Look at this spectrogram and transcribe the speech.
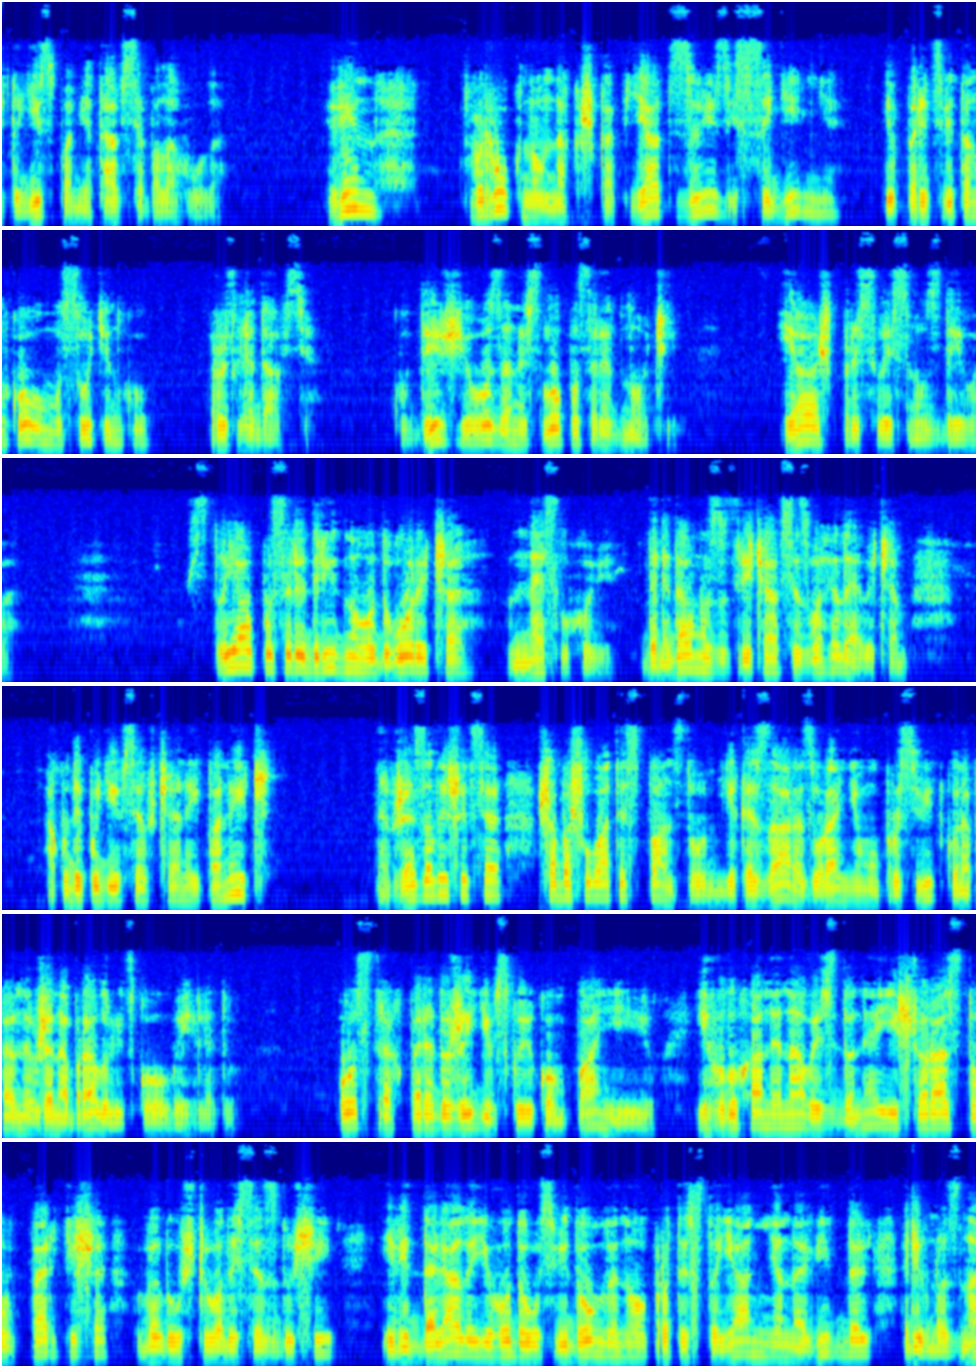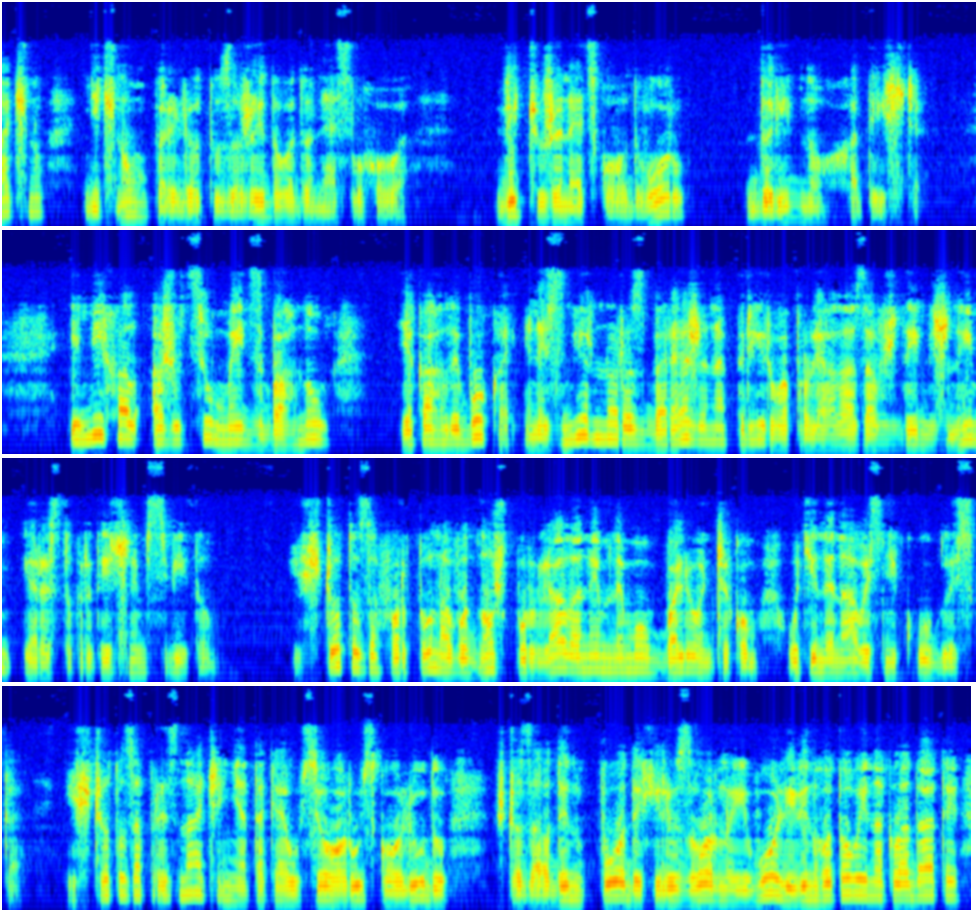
І тоді спам'ятався балагула. Він врукнув на шкап'ят, зліз із сидіння і в передсвітанковому сутінку розглядався. Куди ж його занесло посеред ночі? Я аж присвиснув з дива. Стояв посеред рідного дворича в Неслухові, де недавно зустрічався з Вагилевичем, а куди подівся вчений панич, невже залишився шабашувати з панством, яке зараз у ранньому просвітку, напевне, вже набрало людського вигляду. Острах перед ожидівською компанією і глуха ненависть до неї щораз то впертіше вилущувалися з душі і віддаляли його до усвідомленого протистояння на віддаль рівнозначно нічному перельоту з Ожидова до Неслухова, від Чуженецького двору до рідного хатища. І міхал аж у цю мить збагнув, яка глибока і незмірно розбережена прірва пролягла завжди між ним і аристократичним світом. І що то за фортуна водно шпурляла ним, немов бальончиком у ті ненависні кублиська, і що то за призначення таке у всього руського люду, що за один подих ілюзорної волі він готовий накладати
